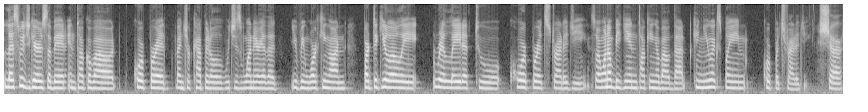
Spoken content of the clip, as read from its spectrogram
Let's switch gears a bit and talk about corporate venture capital, which is one area that you've been working on, particularly related to corporate strategy. So I want to begin talking about that. Can you explain corporate strategy? Sure.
